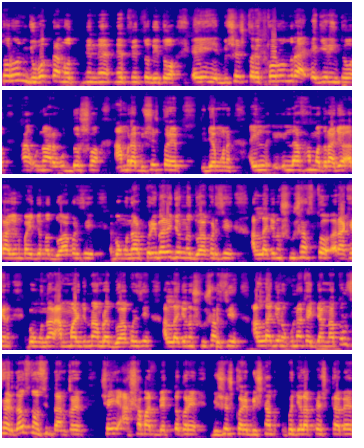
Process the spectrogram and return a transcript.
তরুণ যুবকরা নেতৃত্ব দিত। এই বিশেষ করে তরুণরা এগিয়ে নিত। ওনার উদ্দেশ্য আমরা বিশেষ করে যেমন ইল- ইল্লাস আহমদ রাজ, রাজন ভাইয়ের জন্য দোয়া করেছি এবং ওনার পরিবারের জন্য দোয়া করেছি। আল্লাহ যেন সুস্বাস্থ্য রাখেন এবং ওনার আম্মার জন্য আমরা দোয়া করেছি। আল্লাহ যেন সুস্বাস্থ্য আল্লাহ যেন ওনাকে জান্নাতুল ফেরদাউস নসিব দান করেন। সেই আশাবাদ ব্যক্ত করে বিশেষ করে বিশ্বনাথ উপজেলা প্রেস ক্লাবের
